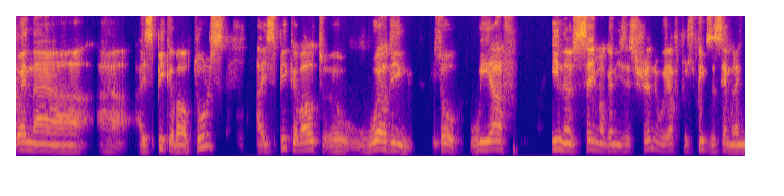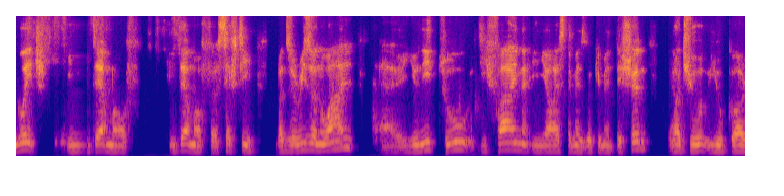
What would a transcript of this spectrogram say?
when uh, uh, I speak about tools, I speak about wording. So we have in the same organization, we have to speak the same language in terms of in term of safety. But the reason why uh, you need to define in your SMS documentation what you you call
